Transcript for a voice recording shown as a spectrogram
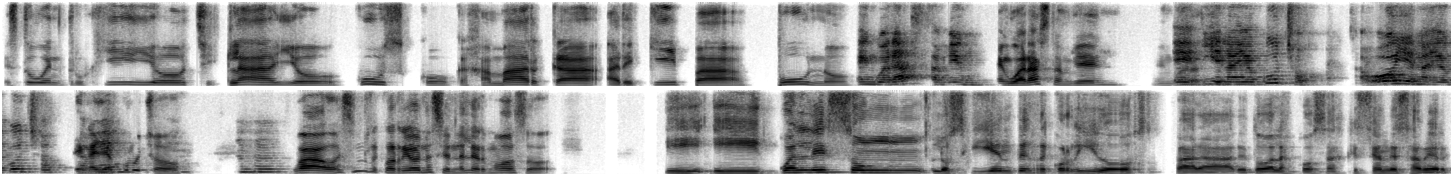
estuvo en Trujillo, Chiclayo, Cusco, Cajamarca, Arequipa, Puno. En Huaraz también. En Huaraz también. Eh, y en Ayacucho, hoy en Ayacucho. En Ayacucho. Wow, es un recorrido nacional hermoso. ¿Y, cuáles son los siguientes recorridos para, de todas las cosas que se han de saber?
